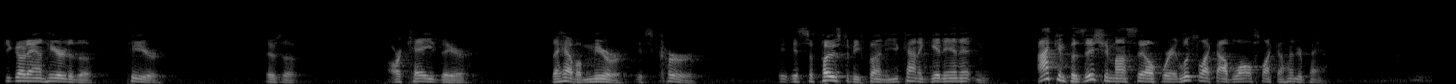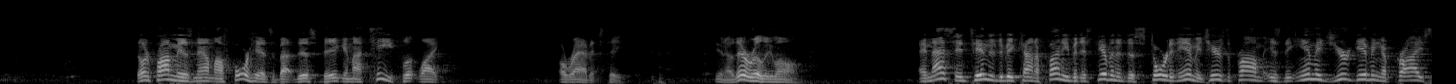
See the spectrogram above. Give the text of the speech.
If you go down here to the pier, there's a arcade there. They have a mirror. It's curved. It's supposed to be funny. You kind of get in it, and I can position myself where it looks like I've lost like a hundred pounds. The only problem is now my forehead's about this big, and my teeth look like a rabbit's teeth. You know, they're really long. And that's intended to be kind of funny, but it's given a distorted image. Here's the problem is the image you're giving of Christ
